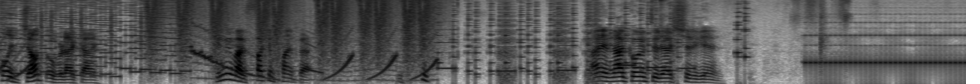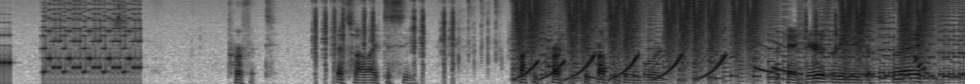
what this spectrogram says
totally jumped over that guy. Give me my fucking plant back. I am not going through that shit again. Perfect. That's what I like to see. Fucking perfect across the damn board. Okay, here's where you need the spray.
